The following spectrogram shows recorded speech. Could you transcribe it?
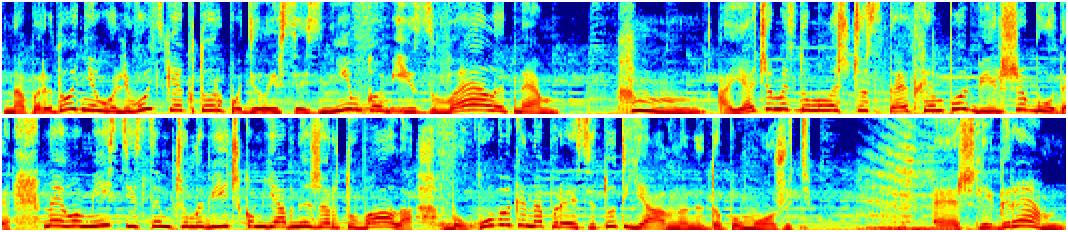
Напередодні голівудський актор поділився знімком із велетнем. Хм, а я чомусь думала, що Стетхем побільше буде. На його місці з цим чоловічком я б не жартувала, бо кубики на пресі тут явно не допоможуть. Ешлі Грем,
